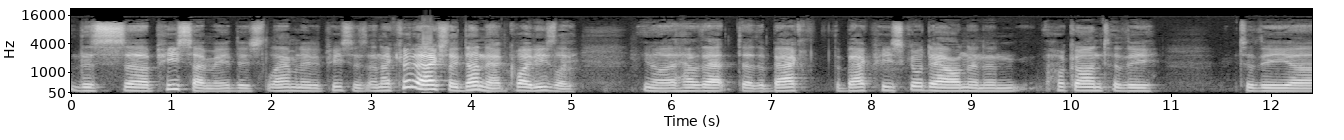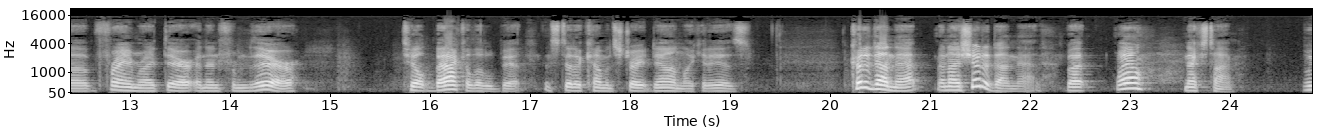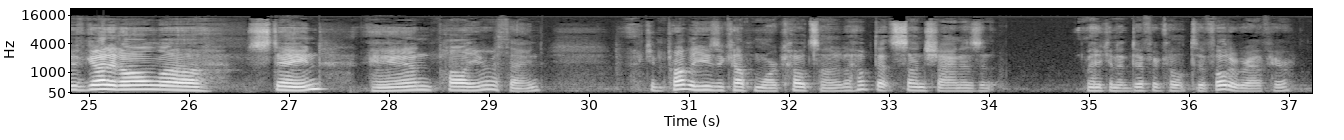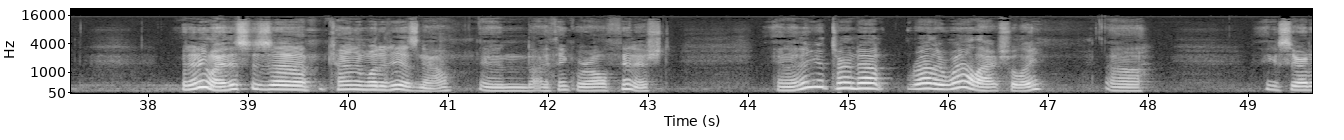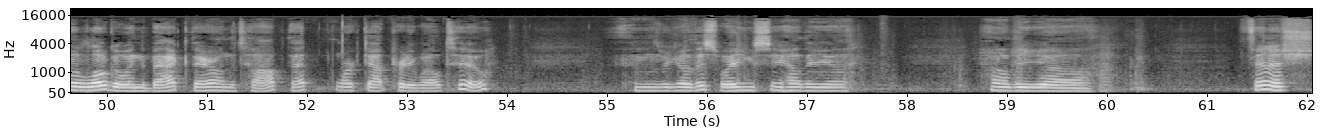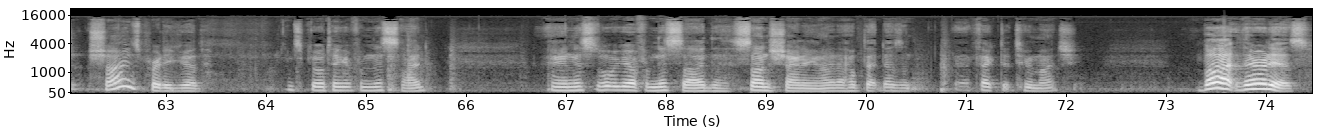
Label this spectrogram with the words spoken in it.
this uh, piece I made, these laminated pieces, and I could have actually done that quite easily. You know, I have that uh, the back the back piece go down and then hook on to the to the uh, frame right there, and then from there tilt back a little bit instead of coming straight down like it is. Could have done that, and I should have done that, but, well, next time. We've got it all uh, stained and polyurethane. I could probably use a couple more coats on it. I hope that sunshine isn't making it difficult to photograph here. But anyway, this is uh, kind of what it is now, and I think we're all finished. And I think it turned out rather well, actually. Uh, you can see our little logo in the back there on the top. That worked out pretty well, too. And as we go this way, you can see how the uh, how the uh, finish shines pretty good. Let's go take it from this side. And this is what we got from this side. The sun's shining on it. I hope that doesn't affect it too much. But there it is.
